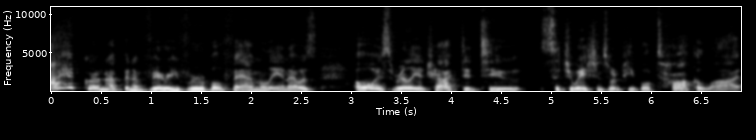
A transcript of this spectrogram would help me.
I had grown up in a very verbal family and I was always really attracted to situations when people talk a lot.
